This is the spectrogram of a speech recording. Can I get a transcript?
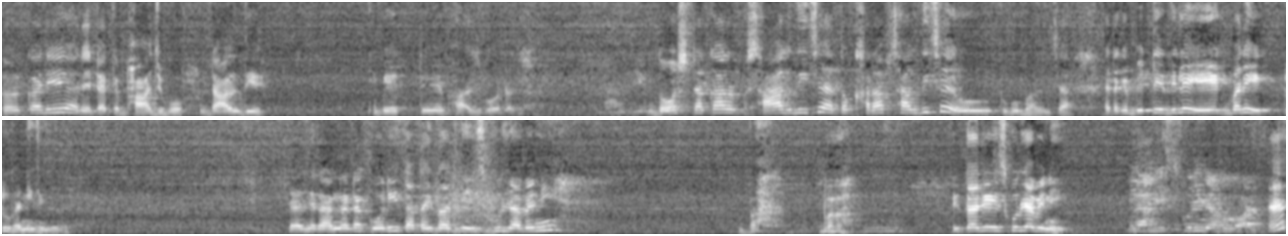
তরকারি আর এটাকে ভাজবো ডাল দিয়ে। বেটে ভাজবো ওটাকে। দশ টাকার শাক দিছে এত খারাপ শাক দিছে ওটুকু বাড়িছে এটাকে বেটে দিলে একবারে একটুখানি হয়ে যাবে। তাই আজকে রান্নাটা করি তাতাই তো আজকে স্কুল যাবে নি। বাহ। বাহ। তুই তো আজকে স্কুল যাবি নি? আমি স্কুল যাব হ্যাঁ?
